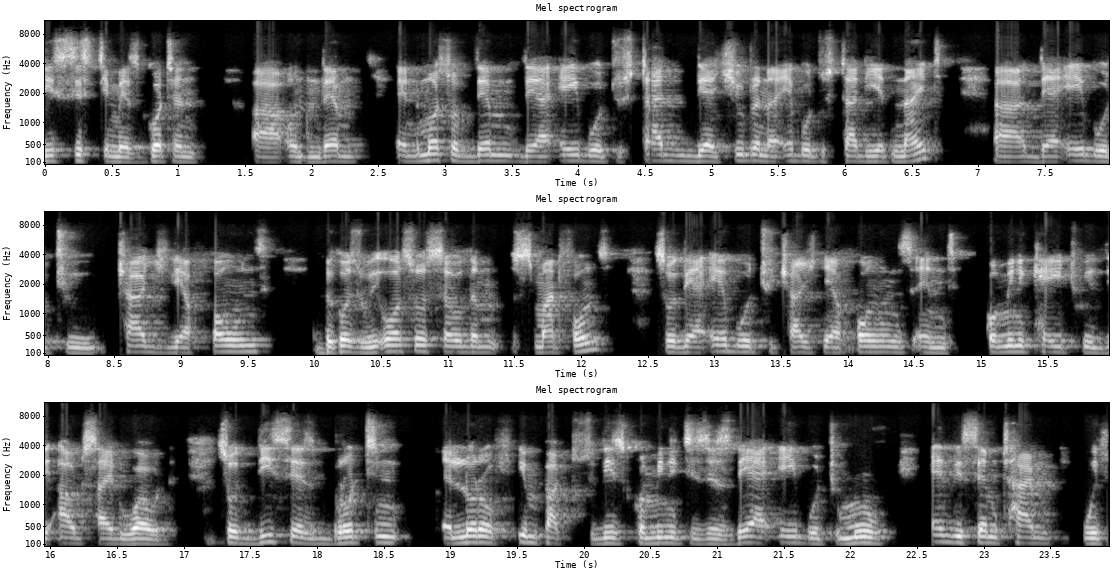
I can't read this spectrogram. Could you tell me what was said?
this system has gotten uh, on them. And most of them, they are able to study, their children are able to study at night. Uh, they're able to charge their phones because we also sell them smartphones. So they are able to charge their phones and communicate with the outside world. So this has brought in a lot of impact to these communities as they are able to move at the same time with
